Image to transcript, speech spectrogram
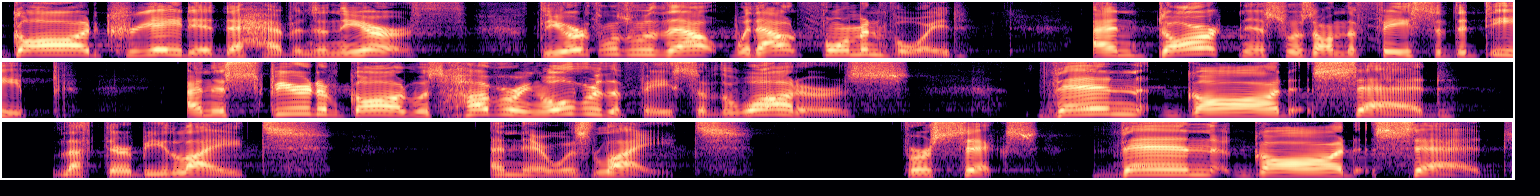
God created the heavens and the earth. The earth was without, without form and void, and darkness was on the face of the deep, and the Spirit of God was hovering over the face of the waters. Then God said, Let there be light, and there was light. Verse 6 Then God said,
